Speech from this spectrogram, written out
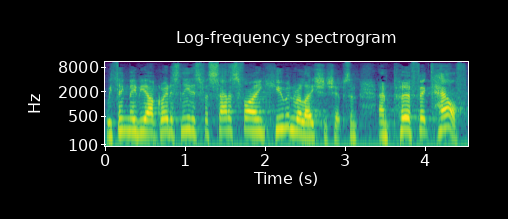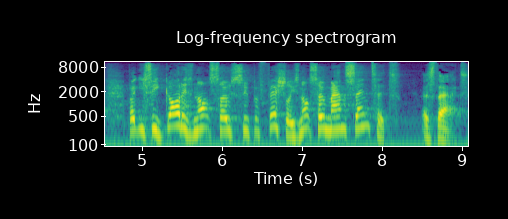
We think maybe our greatest need is for satisfying human relationships and, and perfect health. But you see, God is not so superficial, He's not so man centered as that.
